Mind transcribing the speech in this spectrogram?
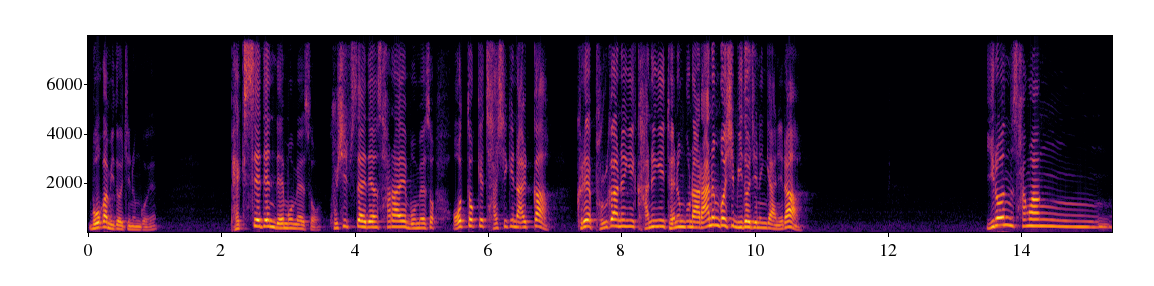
뭐가 믿어지는 거예요? 100세 된 내 몸에서 90세 된 사라의 몸에서 어떻게 자식이 날까? 그래 불가능이 가능이 되는구나 라는 것이 믿어지는 게 아니라 이런 상황에서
